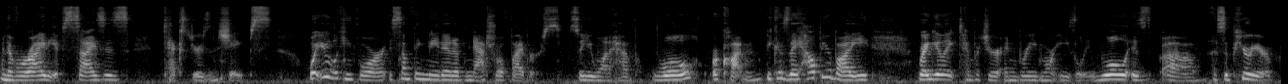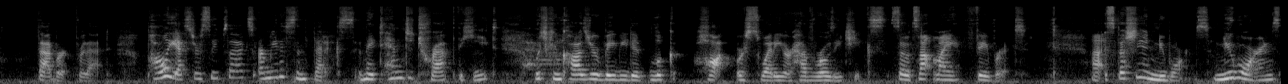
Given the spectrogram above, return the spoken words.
in a variety of sizes, textures, and shapes. What you're looking for is something made out of natural fibers. So you want to have wool or cotton because they help your body regulate temperature and breathe more easily. Wool is uh, a superior fabric for that. Polyester sleep sacks are made of synthetics and they tend to trap the heat, which can cause your baby to look hot or sweaty or have rosy cheeks. So it's not my favorite. Uh, especially in newborns. Newborns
